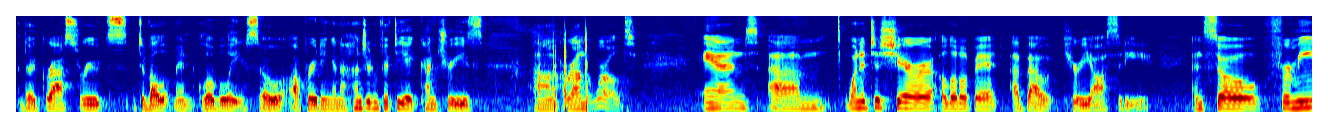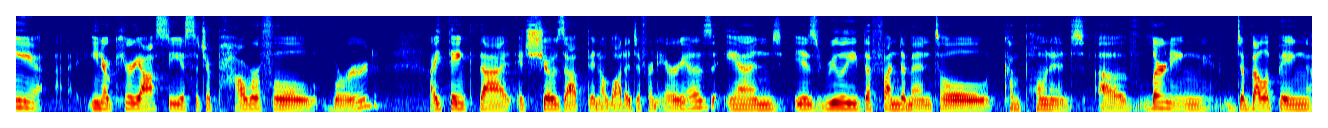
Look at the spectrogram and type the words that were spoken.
the grassroots development globally. So, operating in 158 countries uh, around the world. And um, wanted to share a little bit about curiosity. And so, for me, you know, curiosity is such a powerful word. I think that it shows up in a lot of different areas and is really the fundamental component of learning, developing,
